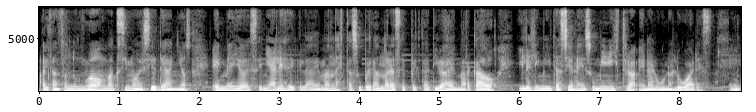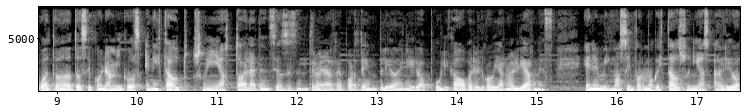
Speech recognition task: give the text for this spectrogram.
alcanzando un nuevo máximo de 7 años en medio de señales de que la demanda está superando las expectativas del mercado y las limitaciones de suministro en algunos lugares. En cuanto a datos económicos, en Estados Unidos toda la atención se centró en el reporte de empleo de enero publicado por el gobierno el viernes. En el mismo se informó que Estados Unidos agregó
